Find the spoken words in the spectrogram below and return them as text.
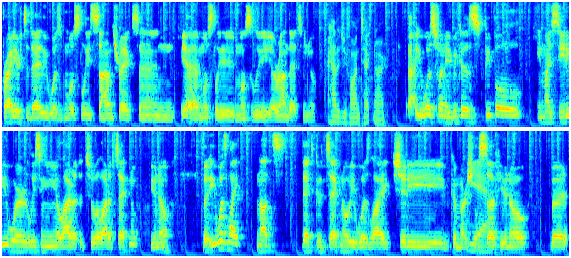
prior to that it was mostly soundtracks and yeah mostly mostly around that you know How did you find techno? Uh, it was funny because people in my city were listening a lot to a lot of techno you know but it was like not that good techno. It was like shitty commercial Yeah. stuff, you know. But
